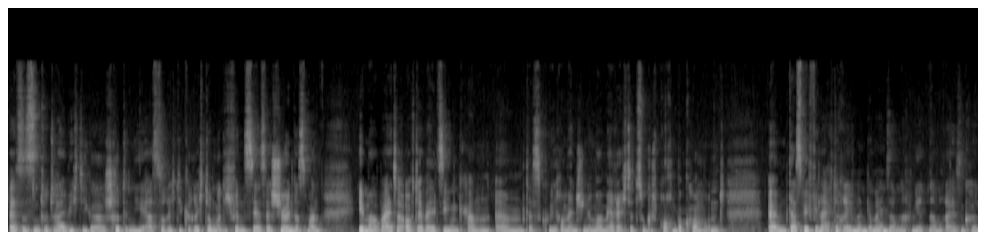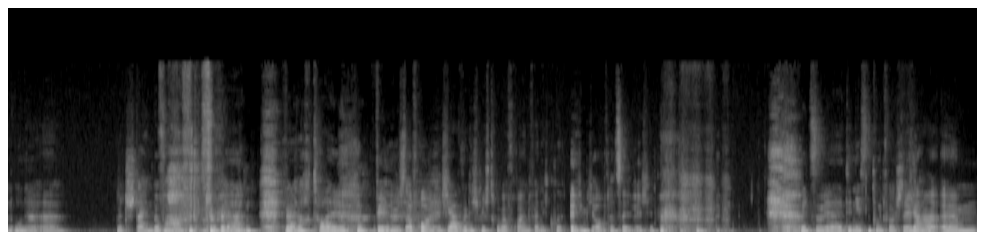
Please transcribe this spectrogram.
es ist ein total wichtiger Schritt in die erste richtige Richtung und ich finde es sehr, sehr schön, dass man immer weiter auf der Welt sehen kann, ähm, dass queere Menschen immer mehr Rechte zugesprochen bekommen und ähm, dass wir vielleicht auch irgendwann gemeinsam nach Vietnam reisen können, ohne äh, mit Steinen beworfen zu werden. Wäre doch toll. Wäre höchst erfreulich. Ja, würde ich mich drüber freuen, fände ich cool. Ich mich auch tatsächlich. Willst du äh, den nächsten Punkt vorstellen? Ja, ähm,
